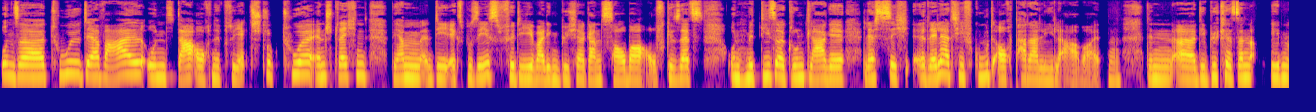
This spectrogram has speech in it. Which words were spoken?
unser Tool der Wahl und da auch eine Projektstruktur entsprechend. Wir haben die Exposés für die jeweiligen Bücher ganz sauber aufgesetzt und mit dieser Grundlage lässt sich relativ gut auch parallel arbeiten. Denn äh, die Bücher sind eben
